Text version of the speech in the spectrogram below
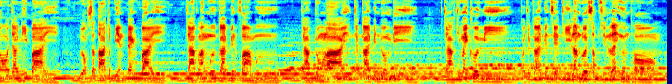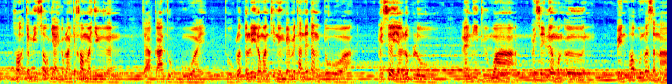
ต่อจากนี้ไปดวงสตาร์จะเปลี่ยนแปลงไป จากหลังมือกลายเป็นฝ่ามือ จากดวงลายจะกลายเป็นดวงดี จากที่ไม่เคยมี ก็จะกลายเป็นเศรษฐีร่ำรวยทรัพย์สินและเงินทอง เพราะจะมีโชคใหญ่กำลังจะเข้ามาเยือน จากการถูกหวย ถูกลอตเตอรี่รางวัลที่หนึ่งแบบไม่ทันได้ตั้งตัว ไม่เชื่ออย่าลบหลู่และนี่ถือว่าไม่ใช่เรื่องบังเอิญ เป็นเพราะบุญวาสนา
